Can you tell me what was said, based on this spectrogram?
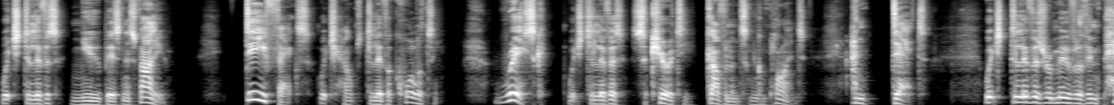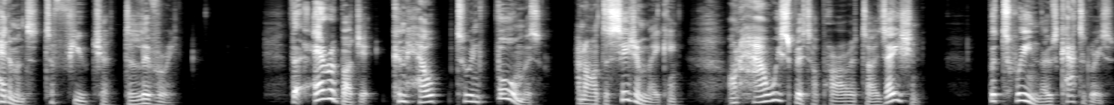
which delivers new business value. Defects, which helps deliver quality. Risk, which delivers security, governance and compliance. And debt, which delivers removal of impediments to future delivery. The error budget can help to inform us and our decision making on how we split our prioritization between those categories.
